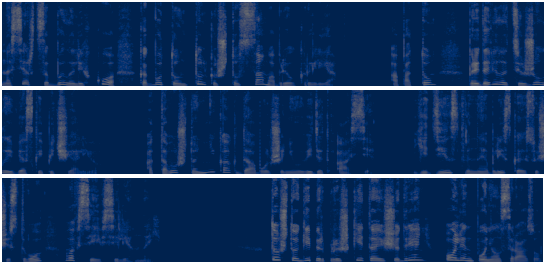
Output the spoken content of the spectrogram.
На сердце было легко, как будто он только что сам обрел крылья. А потом придавило тяжелой вязкой печалью от того, что никогда больше не увидит Аси, единственное близкое существо во всей Вселенной. То, что гиперпрыжки — та еще дрянь, Олин понял сразу.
